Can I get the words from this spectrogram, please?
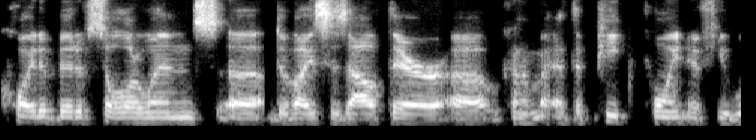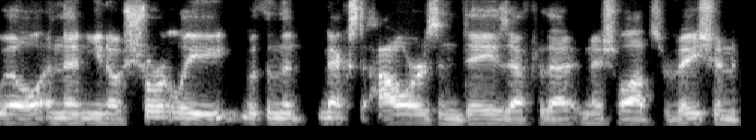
quite a bit of SolarWinds uh, devices out there, uh, kind of at the peak point, if you will. And then, you know, shortly within the next hours and days after that initial observation, we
